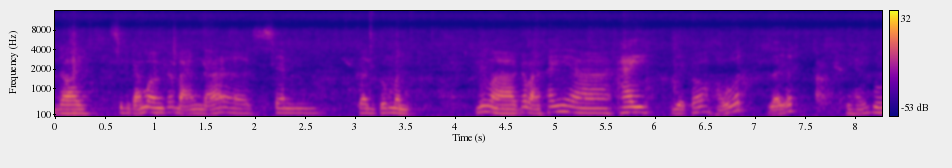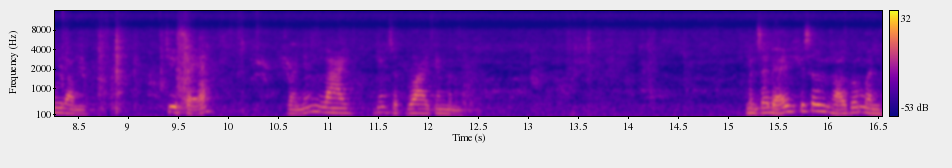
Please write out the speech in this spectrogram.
Rồi, xin cảm ơn các bạn đã ờ, xem kênh của mình. Nếu mà các bạn thấy à, hay và có hữu ích, lợi ích thì hãy vui lòng chia sẻ và nhấn like, nhấn subscribe cho mình. Mình sẽ để cái số điện thoại của mình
